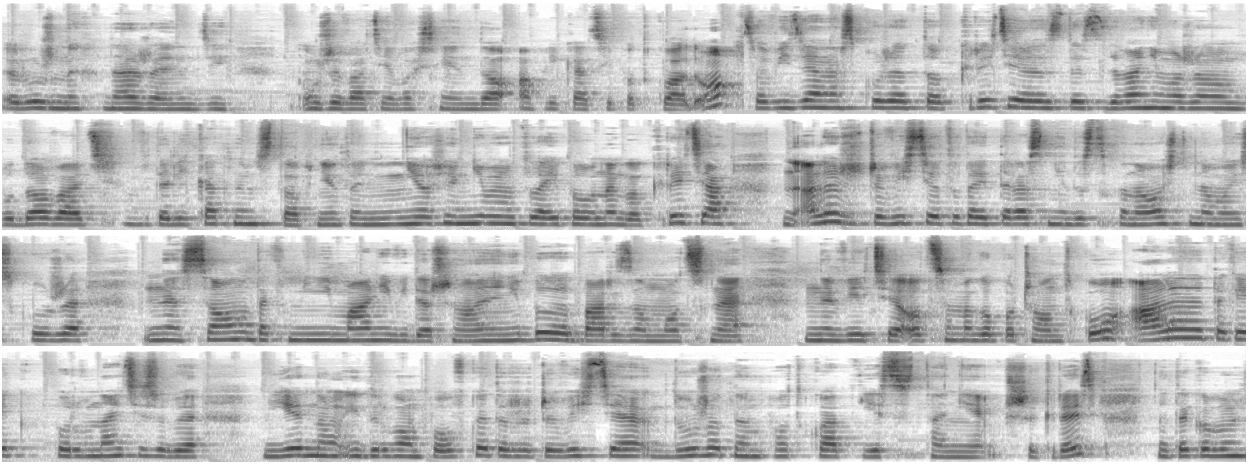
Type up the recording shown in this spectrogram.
różnych narzędzi używacie właśnie do aplikacji podkładu. Co widzę na skórze, to krycie zdecydowanie możemy budować w delikatnym stopniu. To nie osiągniemy tutaj pełnego krycia, no ale rzeczywiście tutaj teraz niedoskonałości na mojej skórze są tak minimalnie widoczne. One nie były bardzo mocne, wiecie, od samego początku, ale tak jak porównajcie sobie jedną i drugą połówkę, to rzeczywiście dużo ten podkład jest w stanie przykryć. Dlatego bym,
